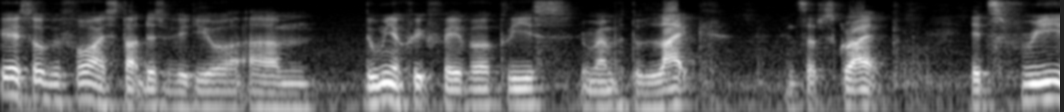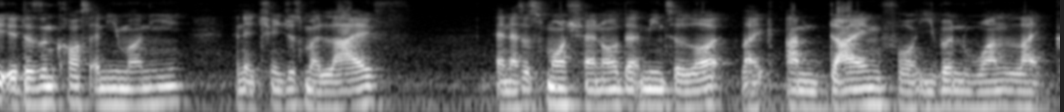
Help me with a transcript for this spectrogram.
Okay, so before I start this video, um, do me a quick favor, please remember to like and subscribe. It's free, it doesn't cost any money, and it changes my life. And as a small channel, that means a lot. Like, I'm dying for even one like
